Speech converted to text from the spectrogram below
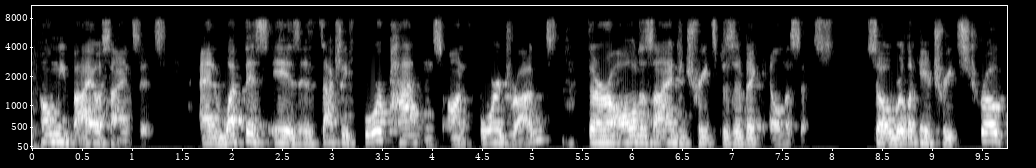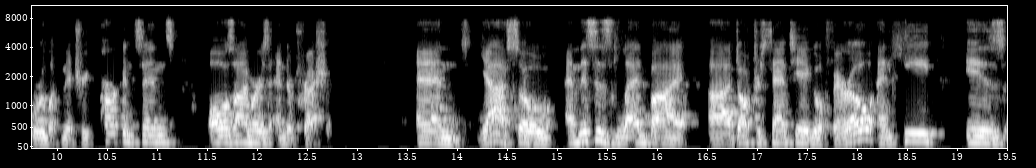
TOMI Biosciences. And what this is, is it's actually four patents on four drugs that are all designed to treat specific illnesses. So we're looking to treat stroke, we're looking to treat Parkinson's, Alzheimer's, and depression. And yeah, so, and this is led by uh, Dr. Santiago Ferro, and he is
